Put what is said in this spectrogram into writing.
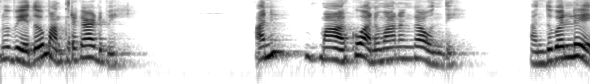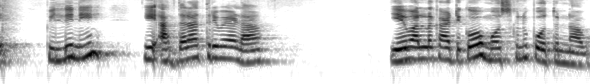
నువ్వేదో మంత్రగాడివి అని మాకు అనుమానంగా ఉంది. అందువల్లే పిల్లిని ఈ అర్ధరాత్రి వేళ ఏ వల్లకాటికో మోసుకుని పోతున్నావు.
